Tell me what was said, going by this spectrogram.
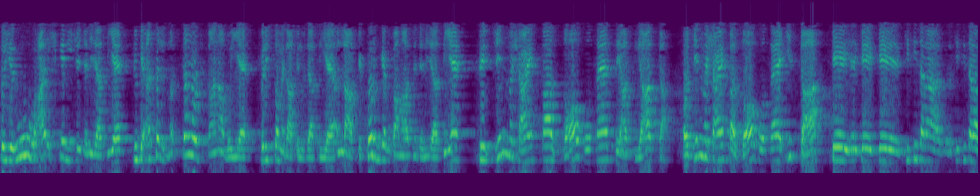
تو یہ روح عرش کے نیچے چلی جاتی ہے، کیونکہ اصل مسکن اور ٹھکانا وہی ہے۔ فرشتوں میں داخل ہو جاتی ہے، اللہ کے قرب کے مقامات میں چلی جاتی ہے۔ پھر جن مشائق کا ذوق ہوتا ہے سیاسیات کا۔ اور جن مشائق کا ذوق ہوتا ہے اس کا کہ, کہ, کہ کسی طرح کسی طرح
